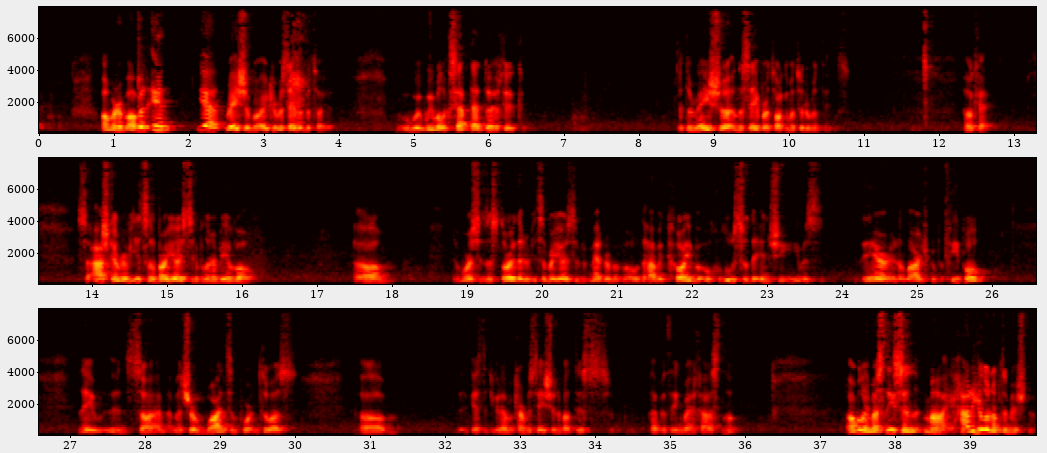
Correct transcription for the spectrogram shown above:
Amar Rabban in, yeah, Reisha of Aykir Sefer B'Toya. We, we will accept that Doichik, that the Reisha and the Sefer are talking about two different things. Okay. So Ashka Rav Yitzchak Bar Yosef Rabbi Avo. Um, the more is the story that Rav Yitzchak Bar Yosef met Rabbi Avo. The Havikoi Ba'uchlusa the Inshi. He was there in a large group of people. And they and so I'm, I'm, not sure why that's important to us. Um, I guess that you could have a conversation about this type of thing by Chasna. Amalei Masnisan Mai. How do you learn up the Mishnah?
